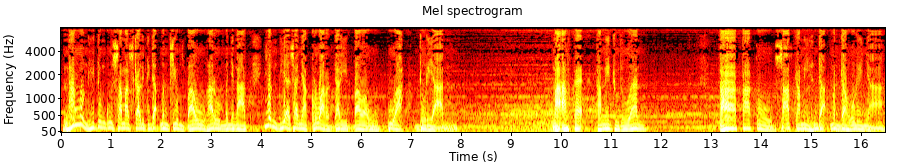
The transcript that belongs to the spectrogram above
Namun hidungku sama sekali tidak mencium bau harum menyengat yang biasanya keluar dari bau buah durian. Maaf kek, kami duluan. Kataku saat kami hendak mendahulinya.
